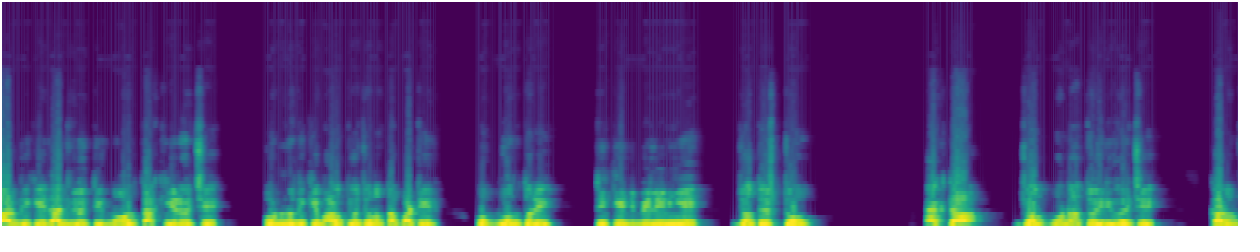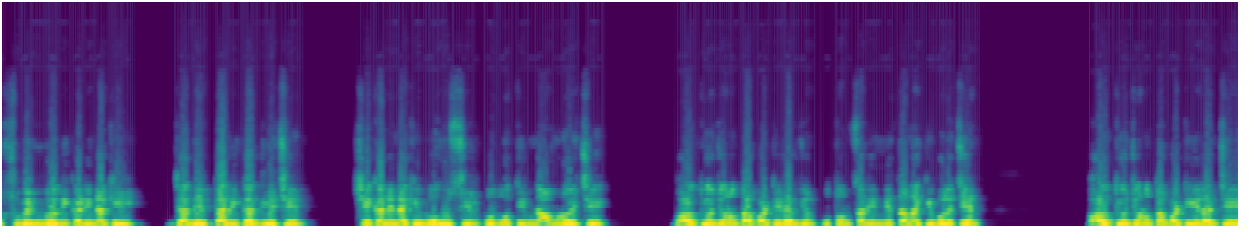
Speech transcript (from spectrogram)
তার দিকে রাজনৈতিক মহল তাকিয়ে রয়েছে। অন্যদিকে ভারতীয় জনতা পার্টির অভ্যন্তরে টিকিট বিলি নিয়ে যথেষ্ট একটা জল্পনা তৈরি হয়েছে। কারণ শুভেন্দু অধিকারী নাকি যাদের তালিকা দিয়েছেন, সেখানে নাকি বহু শিল্পপতির নাম রয়েছে। ভারতীয় জনতা পার্টির একজন প্রথম সারির নেতা নাকি বলেছেন ভারতীয় জনতা পার্টি এ রাজ্যে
